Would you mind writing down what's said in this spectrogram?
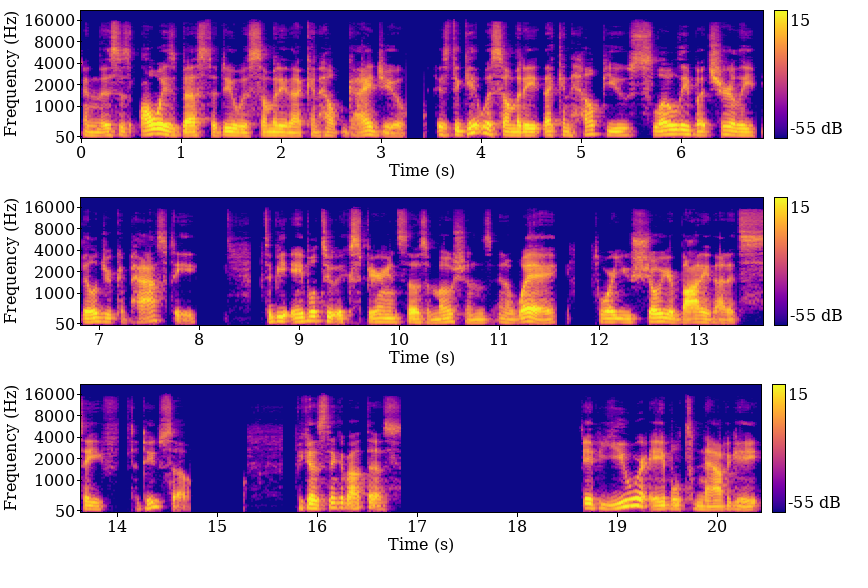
and this is always best to do with somebody that can help guide you, is to get with somebody that can help you slowly but surely build your capacity to be able to experience those emotions in a way to where you show your body that it's safe to do so. Because think about this if you were able to navigate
